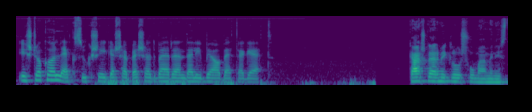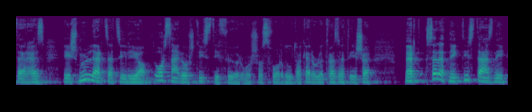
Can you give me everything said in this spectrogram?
és csak a legszükségesebb esetben rendeli be a beteget. Kásler Miklós humánminiszterhez és Müller Cecília országos tisztifőorvoshoz fordult a kerület vezetése, mert szeretnék tisztázni,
